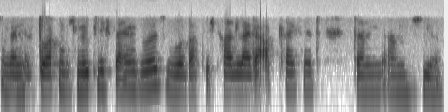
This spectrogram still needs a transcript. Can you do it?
Und wenn es dort nicht möglich sein wird, wo was sich gerade leider abzeichnet, dann ähm, hier.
